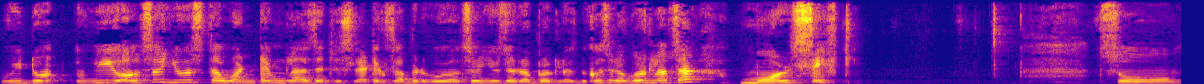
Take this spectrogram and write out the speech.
we don't we also use the one time gloves that is latex but we also use the rubber gloves because rubber gloves are more safety so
